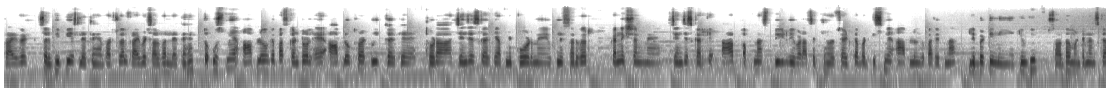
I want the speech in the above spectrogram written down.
प्राइवेट सर वीपीएस लेते हैं वर्चुअल प्राइवेट सर्वर लेते हैं तो उसमें आप लोगों के पास कंट्रोल है। आप लोग थोड़ा ट्वीक करके, थोड़ा चेंजेस करके अपने कोड में अपने सर्वर कनेक्शन में चेंजेस करके आप अपना स्पीड भी बढ़ा सकते हैं वेबसाइट का बट इसमें आप लोगों के पास इतना लिबर्टी नहीं है, क्योंकि सर्वर मेंटेनेंस का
